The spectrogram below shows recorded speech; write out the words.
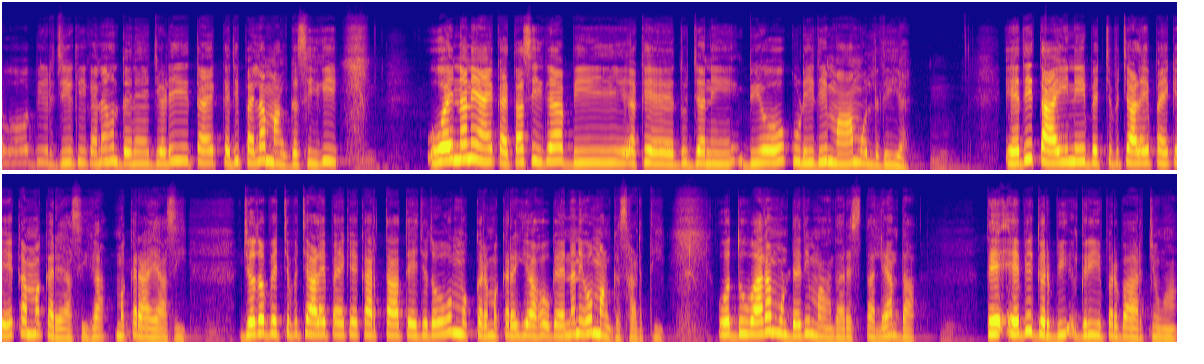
ਉਹ ਵੀਰ ਜੀ ਕੀ ਕਹਿੰਦੇ ਹੁੰਦੇ ਨੇ ਜਿਹੜੀ ਤਾਂ ਇੱਕ ਇਹਦੀ ਪਹਿਲਾਂ ਮੰਗ ਸੀਗੀ ਉਹ ਇਹਨਾਂ ਨੇ ਐ ਕਹਿਤਾ ਸੀਗਾ ਵੀ ਅਖੇ ਦੂਜਾ ਨਹੀਂ ਵੀ ਉਹ ਕੁੜੀ ਦੀ ਮਾਂ ਮੁੱਲਦੀ ਹੈ ਇਹਦੀ ਤਾਈ ਨੇ ਵਿੱਚ ਵਿਚਾਲੇ ਪੈ ਕੇ ਇਹ ਕੰਮ ਕਰਿਆ ਸੀਗਾ, ਮਕਰਾਇਆ ਸੀ। ਜਦੋਂ ਵਿੱਚ ਵਿਚਾਲੇ ਪੈ ਕੇ ਕਰਤਾ ਤੇ ਜਦੋਂ ਉਹ ਮੁੱਕਰ ਮਕਰਈਆ ਹੋ ਗਿਆ, ਇਹਨਾਂ ਨੇ ਉਹ ਮੰਗ ਛੱਡਤੀ ਉਦੋਂ ਬਾਅਦ ਮੁੰਡੇ ਦੀ ਮਾਂ ਦਾ ਰਿਸ਼ਤਾ ਲਿਆਂਦਾ। ਤੇ ਇਹ ਵੀ ਗਰਬੀ, ਗਰੀਬ ਪਰਿਵਾਰ ਚੋਂ ਆ।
